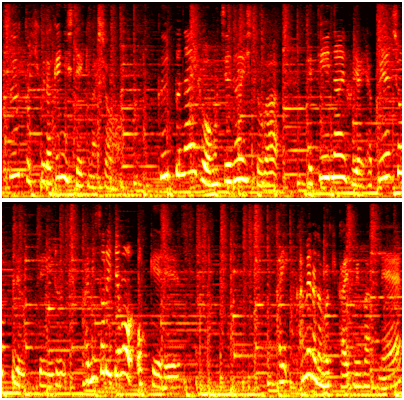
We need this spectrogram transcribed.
す。スーッと引くだけにしていきましょう。クープナイフをお持ちでない人はペティナイフや100円ショップで売っているカミソリでも OK です。はいカメラの向き変えてみますね。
